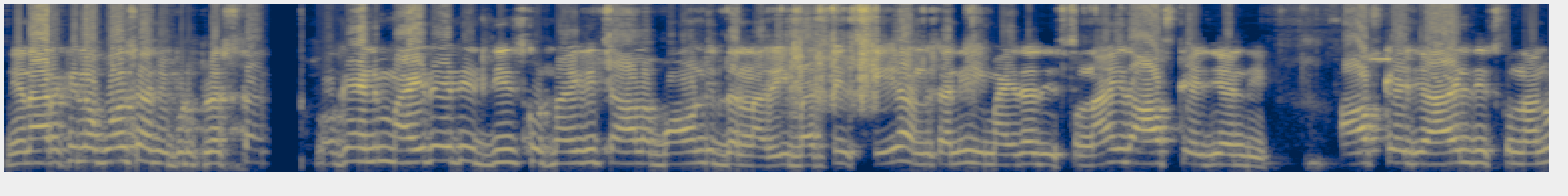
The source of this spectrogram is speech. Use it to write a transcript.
నేను అరకిలో పోసాను ఇప్పుడు ప్రస్తుతానికి. ఓకే అండి మైదా అయితే ఇది తీసుకుంటున్నా. ఇది చాలా బాగుండిద్ది అన్నారు ఈ బర్టీస్కి అందుకని ఈ మైదా తీసుకున్నా. ఇది హాఫ్ కేజీ అండి. హాఫ్ కేజీ ఆయిల్ తీసుకున్నాను.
